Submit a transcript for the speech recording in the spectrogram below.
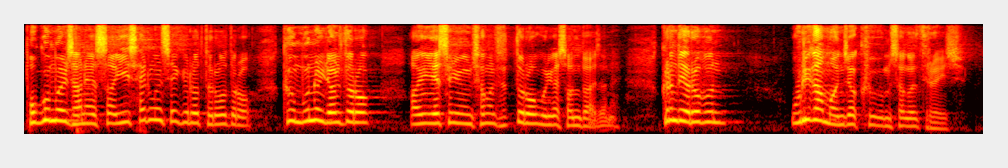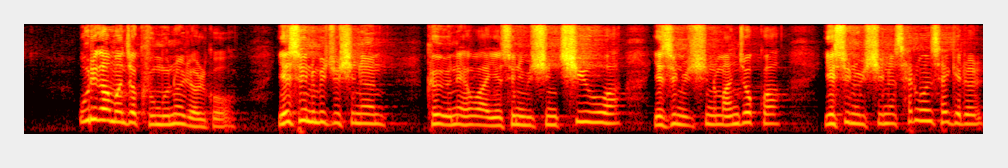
복음을 전해서 이 새로운 세계로 들어오도록 그 문을 열도록 어, 예수님 음성을 듣도록 우리가 선도하잖아요. 그런데 여러분 우리가 먼저 그 음성을 들어야죠. 우리가 먼저 그 문을 열고 예수님이 주시는 그 은혜와 예수님이 주신 치유와 예수님이 주시는 만족과 예수님이 주시는 새로운 세계를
